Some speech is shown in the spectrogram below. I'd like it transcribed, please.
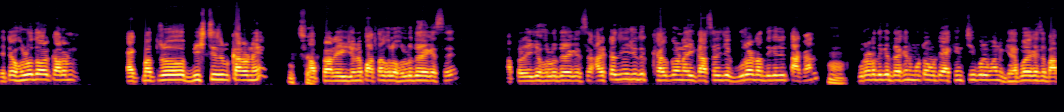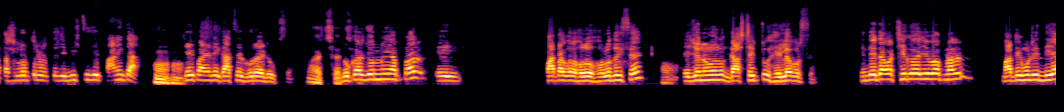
এটা হলুদ হওয়ার কারণ একমাত্র বৃষ্টির কারণে আচ্ছা। আপনার এই জন্য পাতাগুলো হলুদ হয়ে গেছে। আপনার এই যে হলুদ হয়ে গেছে আরেকটা জিনিস যদি খেয়াল করেন এই গাছের যে গুড়াটার দিকে যদি তাকান হুম। গুড়াটার দিকে দেখেন মোটামুটি এক ইঞ্চি পরিমাণ গ্যাপ হয়ে গেছে বাতাসে লড়তে লড়তে যে বৃষ্টি যে পানিটা সেই পানিটা গাছের গোড়ায় ঢুকছে আচ্ছা আচ্ছা। ঢোকার জন্যই আপনার এই পাতাগুলো হলুদ হলুদ হইছে হুম। এই জন্য গাছটা একটু হেলে পড়ছে কিন্তু এটা আবার ঠিক হয়ে যাবে আপনার মাটি মুটি দিয়ে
